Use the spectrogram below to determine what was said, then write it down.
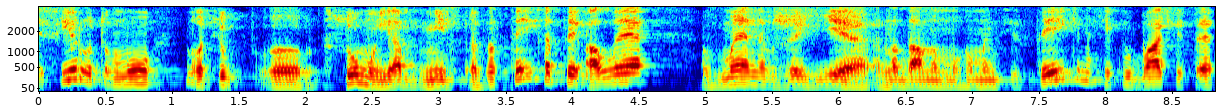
ефіру, тому ну, цю е, суму я б міг застейкати, але в мене вже є на даному гаманці стейкінг. Як ви бачите,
